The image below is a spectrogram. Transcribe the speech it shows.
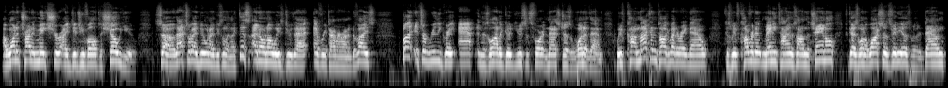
I want to try to make sure I digivolve to show you. So that's what I do when I do something like this. I don't always do that every time I run a device. But it's a really great app, and there's a lot of good uses for it, and that's just one of them. We've I'm not going to talk about it right now because we've covered it many times on the channel. If you guys want to watch those videos where they're down,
